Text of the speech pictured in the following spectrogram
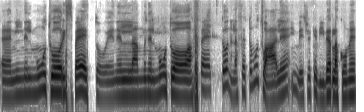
eh, nel, nel mutuo rispetto e nella- nel mutuo affetto, nell'affetto mutuale, invece che viverla come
